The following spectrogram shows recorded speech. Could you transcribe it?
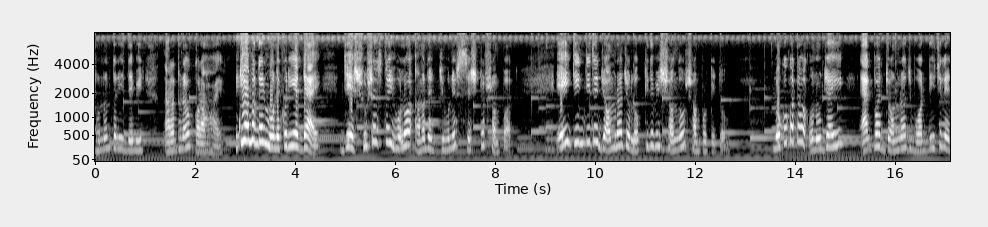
ধন্বন্তরী দেবীর আরাধনাও করা হয়। এটি আমাদের মনে করিয়ে দেয় যে সুস্বাস্থ্যই হলো আমাদের জীবনের শ্রেষ্ঠ সম্পদ। এই দিনটিতে যমরাজ ও লক্ষ্মী দেবীর সঙ্গেও সম্পর্কিত। লোককথা অনুযায়ী একবার যমরাজ বর দিয়েছিলেন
